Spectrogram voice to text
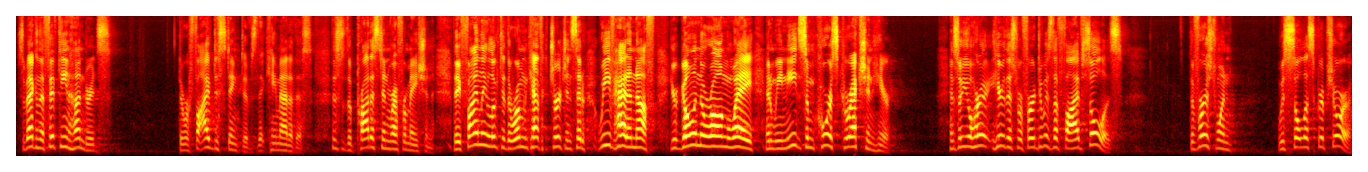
So back in the 1500s, there were five distinctives that came out of this. This is the Protestant Reformation. They finally looked at the Roman Catholic Church and said, We've had enough. You're going the wrong way, and we need some course correction here. And so you'll hear this referred to as the five solas. The first one was sola scriptura.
